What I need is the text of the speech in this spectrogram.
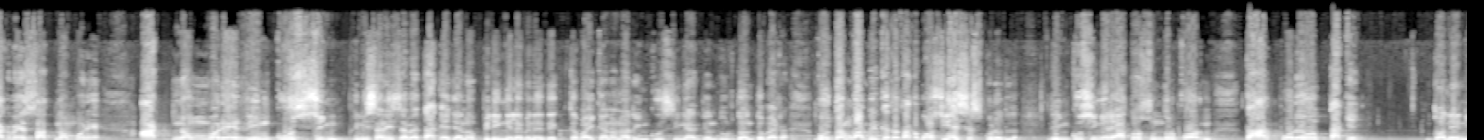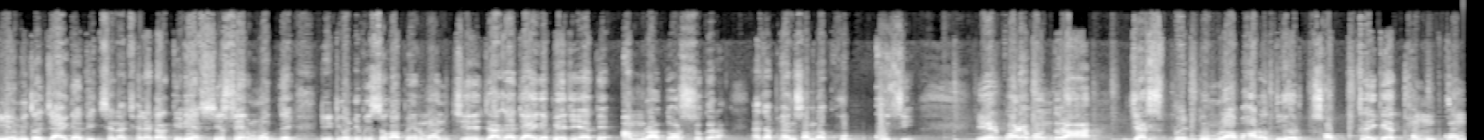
থাকবে, সাত নম্বরে। আট নম্বরে রিঙ্কু সিং ফিনিশার হিসেবে তাকে যেন প্লেইং ইলেভেনে দেখতে পাই। কেননা রিঙ্কু সিং একজন দুর্দান্ত ব্যাটার গৌতম গাম্ভীরকে তো তাকে বসিয়ে শেষ করে দিল। রিঙ্কু সিং এর এত সুন্দর ফর্ম তারপরেও তাকে দলে নিয়মিত জায়গা দিচ্ছে না ছেলেটার কেরিয়ার শেষের মধ্যে টি টোয়েন্টি বিশ্বকাপের মঞ্চে জায়গা জায়গা পেয়েছে এতে আমরা দর্শকেরা অ্যাজ আ ফ্যান্স আমরা খুব খুশি। এরপরে বন্ধুরা জ্যাসপ্রিট বুমরা, ভারতীয় সব থেকে থমকম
